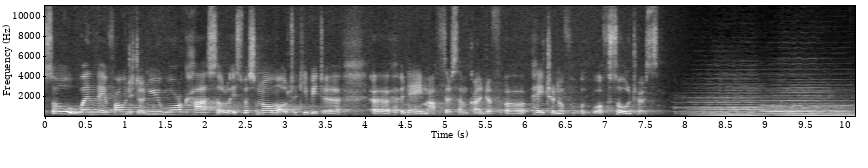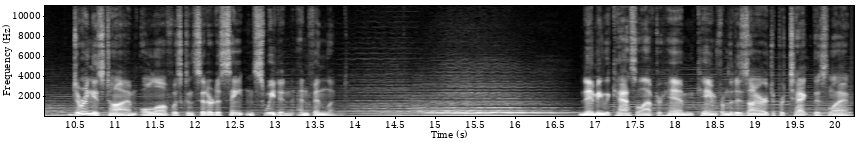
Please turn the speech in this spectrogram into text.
So when they founded a new war castle, it was normal to give it a, a, a name after some kind of uh, patron of, of soldiers. During his time, Olaf was considered a saint in Sweden and Finland. Naming the castle after him came from the desire to protect this land.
